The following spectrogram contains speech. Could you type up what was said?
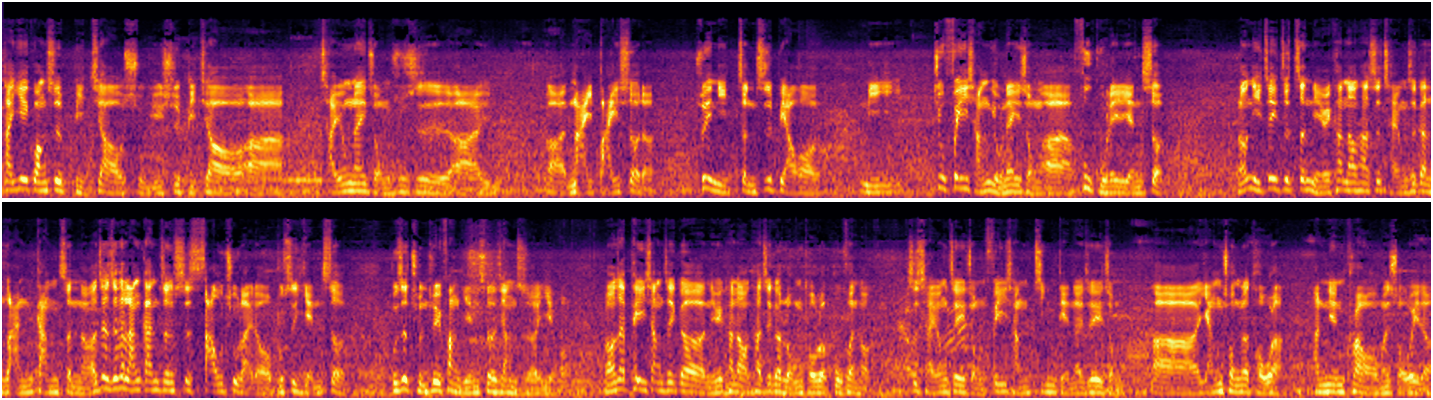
它夜光是比较属于是比较啊，采用那种就是啊啊奶白色的，所以你整只表哦。你就非常有那一种呃复古的颜色，然后你这支针你会看到它是采用这个蓝钢针的，而且这个蓝钢针是烧出来的哦，不是颜色，不是纯粹放颜色这样子而已哦。然后再配上这个，你会看到它这个龙头的部分哦，是采用这一种非常经典的这一种啊洋葱的头了，onion crown 我们所谓的，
